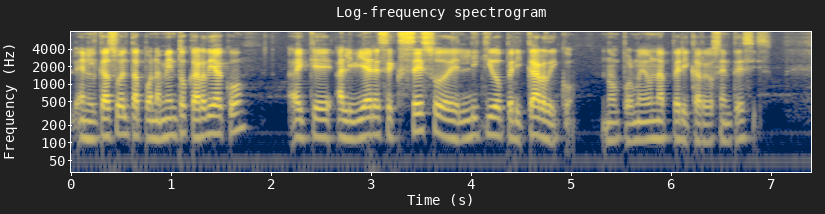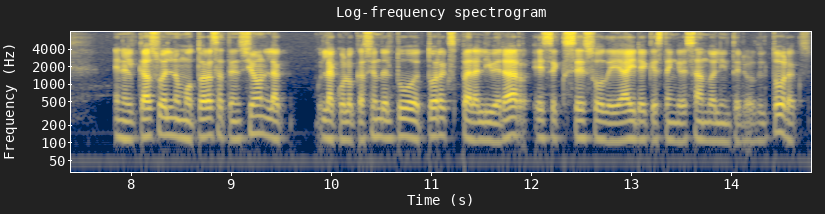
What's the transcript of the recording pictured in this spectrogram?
En el caso del taponamiento cardíaco, hay que aliviar ese exceso de líquido pericárdico, ¿no? Por medio de una pericardiocentesis. En el caso del neumotórax atención, la, la colocación del tubo de tórax para liberar ese exceso de aire que está ingresando al interior del tórax.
